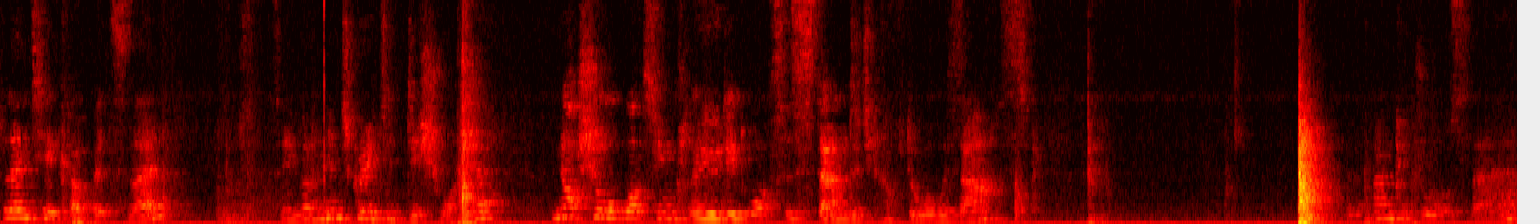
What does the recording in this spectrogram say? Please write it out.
Plenty of cupboards there. So you've got an integrated dishwasher. Not sure what's included, what's the standard, you have to always ask. A bank of drawers there.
